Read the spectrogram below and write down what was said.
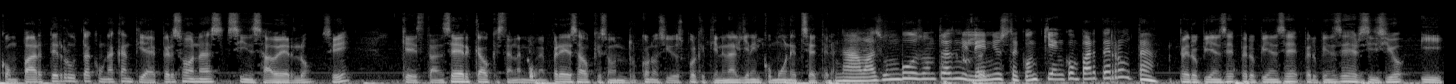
comparte ruta con una cantidad de personas sin saberlo, ¿sí? Que están cerca o que están en la misma empresa o que son conocidos porque tienen a alguien en común, etcétera. Nada más un bus, un Transmilenio, ¿usted con quién comparte ruta? Pero piense, pero piense, pero piense ese ejercicio y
